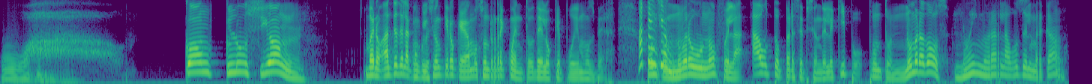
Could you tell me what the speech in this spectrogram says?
¡Wow! Conclusión. Bueno, antes de la conclusión quiero que hagamos un recuento de lo que pudimos ver. Atención. Punto número uno fue la autopercepción del equipo. Punto número dos, no ignorar la voz del mercado.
